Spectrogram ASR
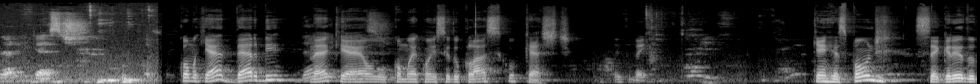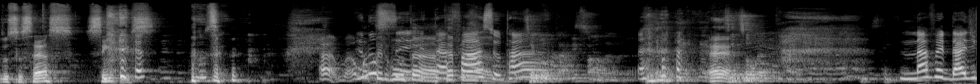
Derbycast. Como que é? Derby, Derby né? Que é o, como é conhecido o clássico, cast. Muito bem. Quem responde? Segredo do sucesso? Simples. ah, uma Eu não pergunta sei, tá até fácil, pra... tá? Você voltar, me fala. É. Na verdade,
